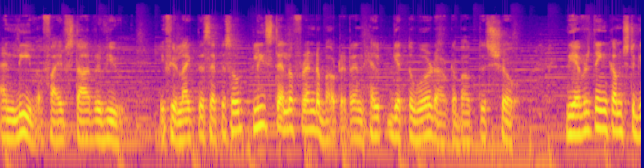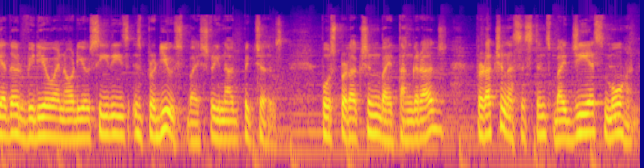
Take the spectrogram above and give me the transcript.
and leave a five star review. If you like this episode, please tell a friend about it and help get the word out about this show. The Everything Comes Together video and audio series is produced by Srinag Pictures. Post production by Tangaraj, production assistance by G.S. Mohan,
